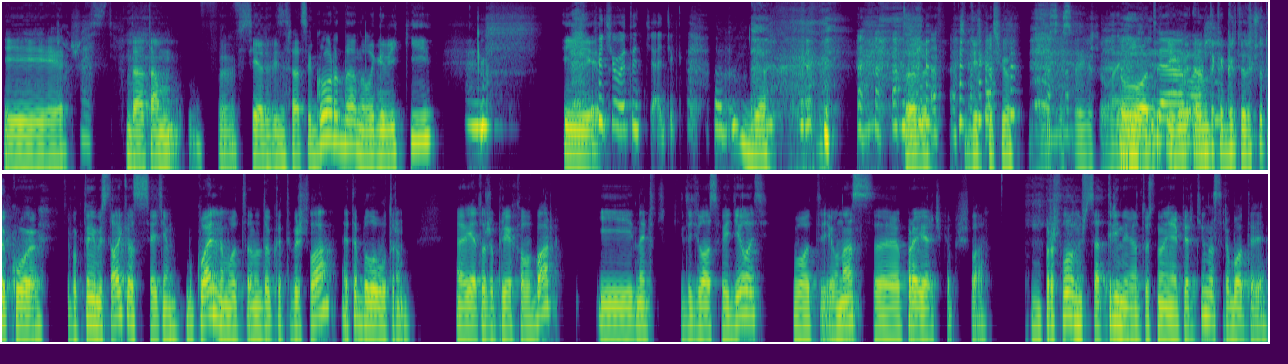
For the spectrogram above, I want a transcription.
И Жесть. да, там все администрации города, налоговики. И... Хочу в этот чатик. Да. Тоже теперь хочу. Вот. И она такая говорит, это что такое? Типа, кто-нибудь сталкивался с этим? Буквально вот она только ты пришла, это было утром. Я тоже приехал в бар и начал какие-то дела свои делать. Вот, и у нас э, проверочка пришла. Прошло ну, часа три, наверное, то есть ну, они оперативно сработали.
